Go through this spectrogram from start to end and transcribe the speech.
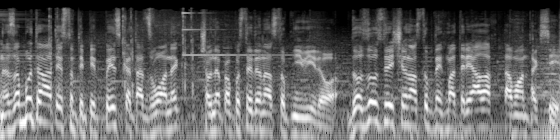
не забудьте натиснути підписка та дзвоник, щоб не пропустити наступні відео. До зустрічі в наступних матеріалах та вон таксі.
